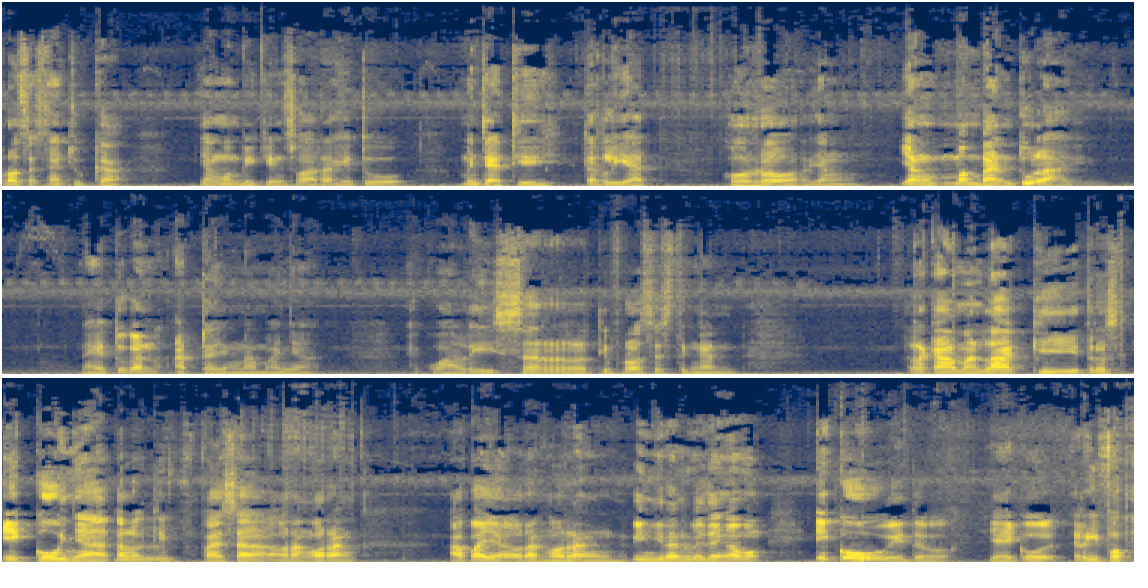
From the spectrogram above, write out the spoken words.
prosesnya juga yang membuat suara itu menjadi terlihat horor yang yang membantu lah. Nah itu kan ada yang namanya equalizer diproses dengan rekaman lagi terus ekonya kalau di bahasa orang-orang apa ya orang-orang pinggiran biasanya ngomong eko gitu. Ya eko reverb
